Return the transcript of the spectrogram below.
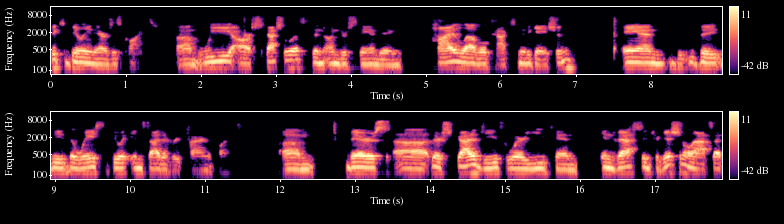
six billionaires as clients. Um, we are specialists in understanding high level tax mitigation and the, the, the ways to do it inside of retirement plans. Um, there's, uh, there's strategies where you can invest in traditional asset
